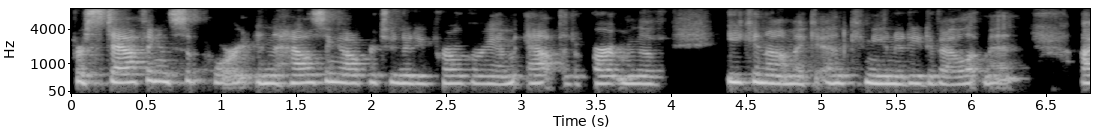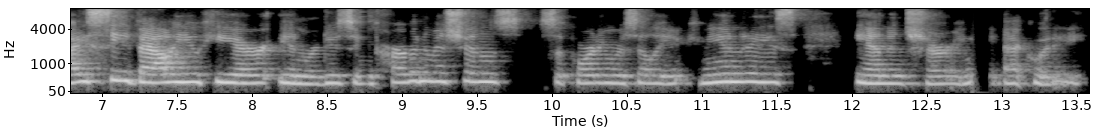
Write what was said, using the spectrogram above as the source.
for staffing and support in the Housing Opportunity Program at the Department of Economic and Community Development. I see value here in reducing carbon emissions, supporting resilient communities, and ensuring equity.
